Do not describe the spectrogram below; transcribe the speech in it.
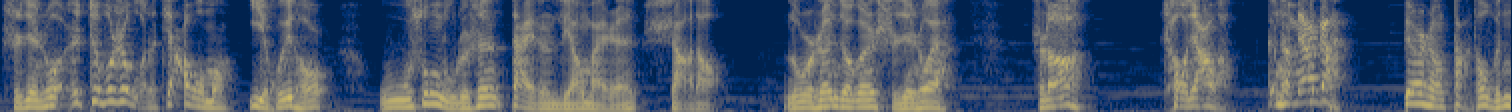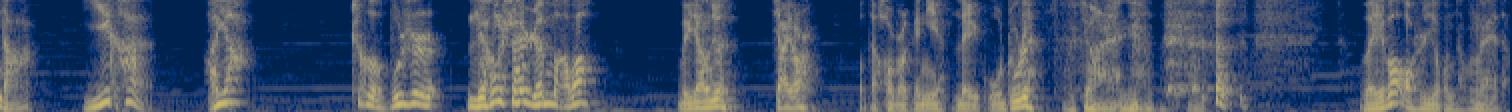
史进说：“哎，这不是我的家伙吗？”一回头，武松、鲁智深带着两百人杀到。鲁智深就跟史进说：“呀，史等，抄家伙，跟他们家干。”边上大刀文达一看，哎呀，这不是梁山人马吗？韦将军，加油！我在后边给你擂鼓助阵，我叫人家。韦豹是有能耐的，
